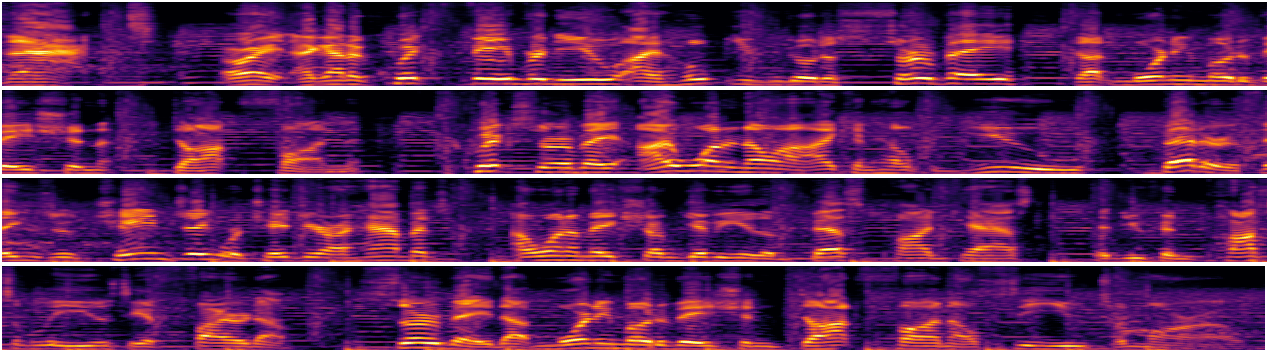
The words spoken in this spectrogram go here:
that? All right, I got a quick favor to you. I hope you can go to survey.morningmotivation.fun. Quick survey. I want to know how I can help you better. Things are changing. We're changing our habits. I want to make sure I'm giving you the best podcast that you can possibly use to get fired up. Survey.morningmotivation.fun. I'll see you tomorrow.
